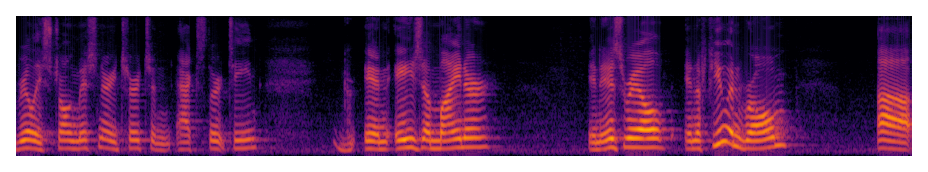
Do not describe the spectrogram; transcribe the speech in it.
really strong missionary church in Acts 13, in Asia Minor, in Israel, and a few in Rome. Uh,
